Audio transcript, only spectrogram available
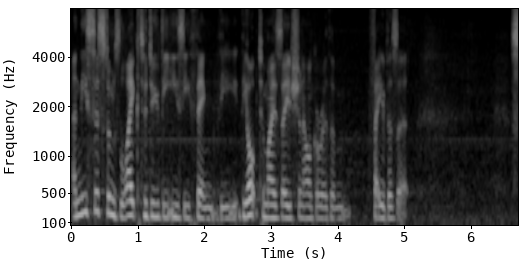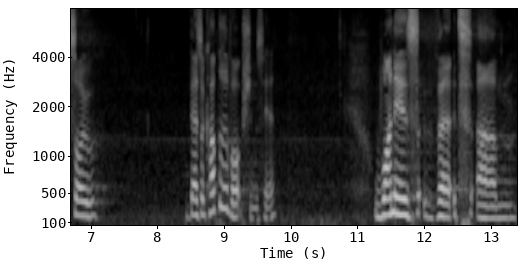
And these systems like to do the easy thing. The, the optimization algorithm favors it. So there's a couple of options here. One is that um,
